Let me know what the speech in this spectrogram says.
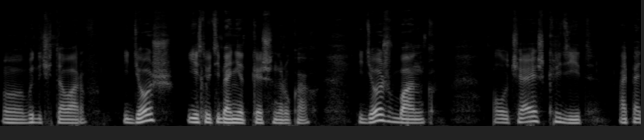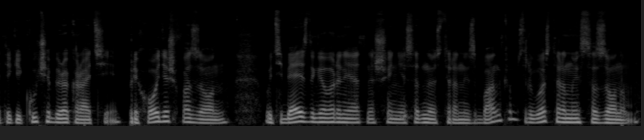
э, выдачи товаров. Идешь, если у тебя нет кэша на руках, идешь в банк, получаешь кредит, опять-таки куча бюрократии, приходишь в Озон, у тебя есть договорные отношения с одной стороны с банком, с другой стороны с Озоном.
